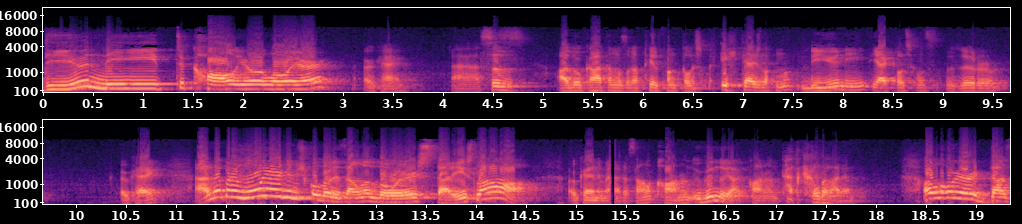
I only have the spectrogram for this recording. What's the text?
do you need to call your lawyer? Okay. Uh, advokatingizga telefon qilishga ehtiyojliqmi do you need yoki qilishingiz zarurmi okay and bir lawyer nima ish qildi desanglar lawyer studies law Okay, nima desam qonun o'rgandi yoki qonun tadqiq qildi adam. A lawyer does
